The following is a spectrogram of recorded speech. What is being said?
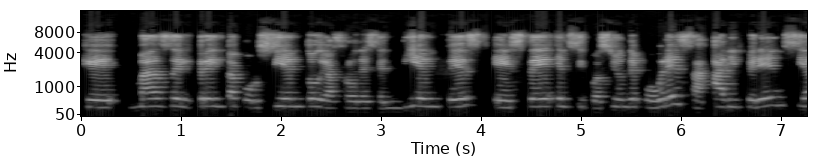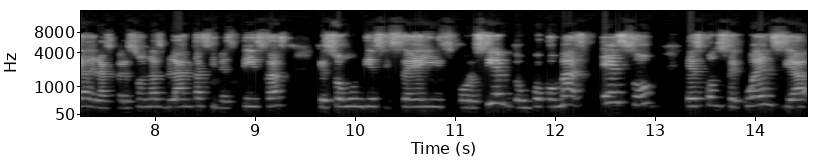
que más del 30% de afrodescendientes esté en situación de pobreza, a diferencia de las personas blancas y mestizas que son un 16%, un poco más. Eso es consecuencia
